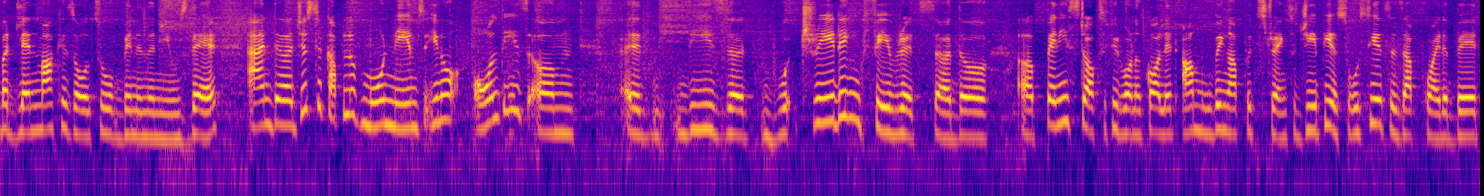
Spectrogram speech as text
but Glenmark has also been in the news there. And uh, just a couple of more names. You know, all these um, these uh, w- trading favorites, uh, the uh, penny stocks, if you want to call it, are moving up with strength. So JP Associates is up quite a bit.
